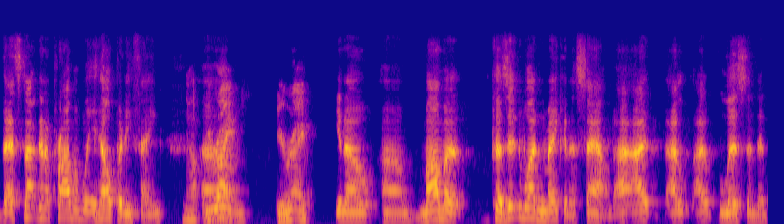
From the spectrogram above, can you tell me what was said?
that's not going to probably help anything. no, you're right. Um, You're right. You know, um, Mama, because it wasn't making a sound. I I I, I listened and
